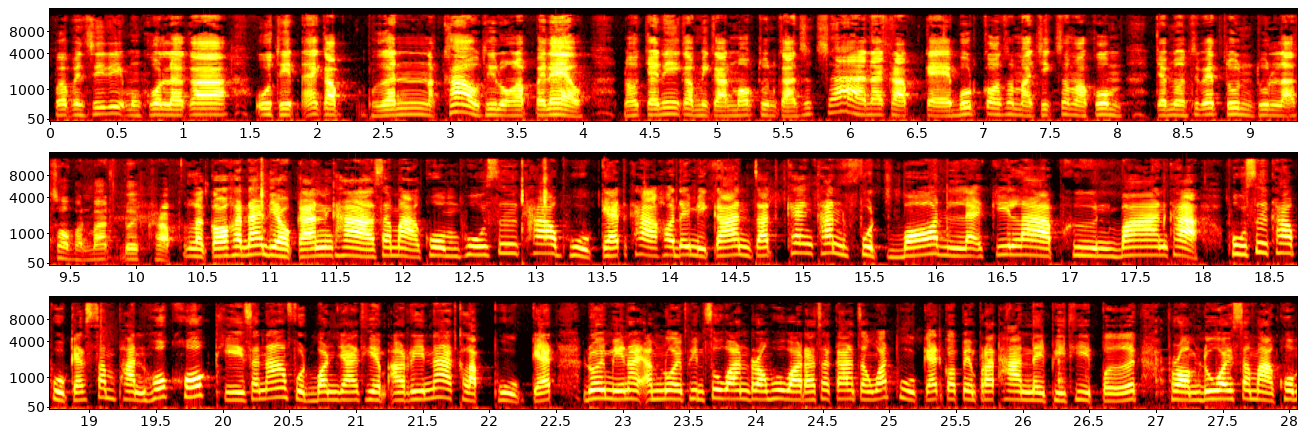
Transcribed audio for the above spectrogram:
เพื่อเป็นสิริมงคลแล้วก็อุทิศให้กับเพื่อนนักข่าวที่ลงรับไปแล้ว นอกจากนี้ก็มีการมอบทุนการศึกษานะครับแก่บุตรกองสมาชิกสมาคมจำนวน11ทุน ทุนละ2,000 บาทด้วยครับ แล้วก็คณะเดียวกันค่ะ สมาคมผู้ซื้อข้าวภูเก็ตค่ะ เขาได้มีการจัดแข่งขันฟุตบอล และกีฬาพื้นบ้านค่ะ ผู้ซื้อข้าวภูเก็ตสัมพันธ์6 6ทีสนามฟุตบอลยาเทียมอารีนาคลับภูเก็ตโดยมีนายอำนวยพินสุวรรณรองผู้ว่าราชการจังหวัดภูเก็ตก็เป็นประธานในพิธีเปิด พร้อมด้วยสมาคม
